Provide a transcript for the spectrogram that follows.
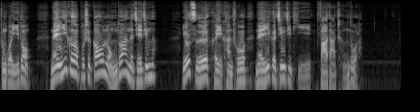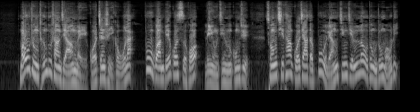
中国移动。哪一个不是高垄断的结晶呢？由此可以看出哪一个经济体发达程度了。某种程度上讲，美国真是一个无赖，不管别国死活，利用金融工具从其他国家的不良经济漏洞中牟利。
